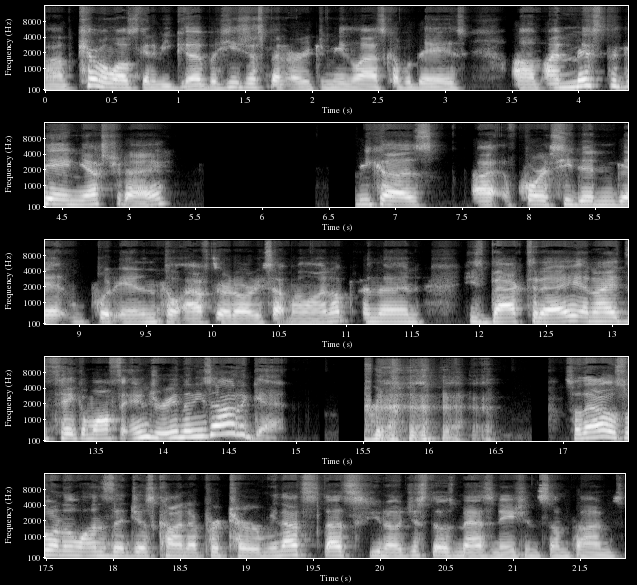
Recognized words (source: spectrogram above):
Um, Kevin Love's going to be good, but he's just been irking me the last couple days. Um, I missed the game yesterday because, uh, of course, he didn't get put in until after I'd already set my lineup, and then he's back today, and I had to take him off the injury, and then he's out again. So that was one of the ones that just kind of perturbed me. That's that's you know just those machinations sometimes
